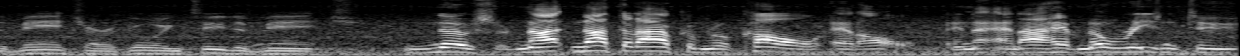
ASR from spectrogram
the bench or going to the bench. No, sir. Not not that I can recall at all, and and I have no reason to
